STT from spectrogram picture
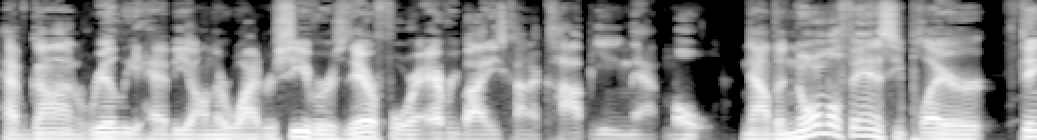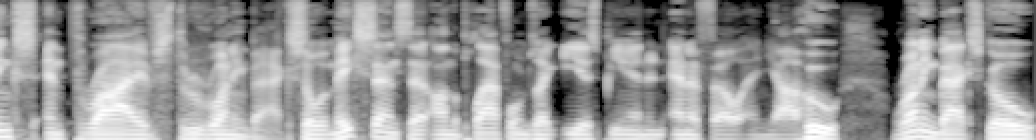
have gone really heavy on their wide receivers. Therefore, everybody's kind of copying that mold. Now, the normal fantasy player thinks and thrives through running backs. So it makes sense that on the platforms like ESPN and NFL and Yahoo, running backs go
